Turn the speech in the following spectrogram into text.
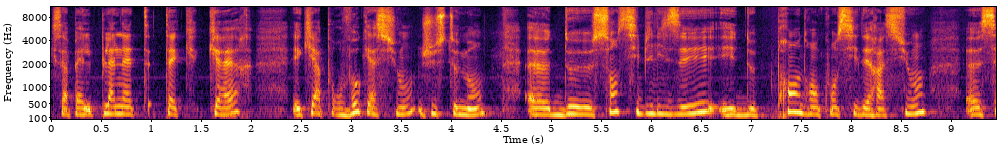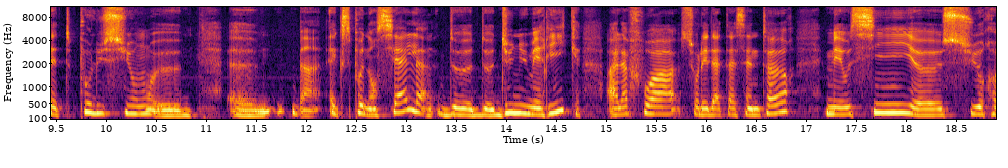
qui s'appelle Planète Tech Care et qui a pour vocation justement de sensibiliser et de prendre en considération euh, cette pollution euh, euh, ben, exponentielle du numérique, à la fois sur les data centers, mais aussi sur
